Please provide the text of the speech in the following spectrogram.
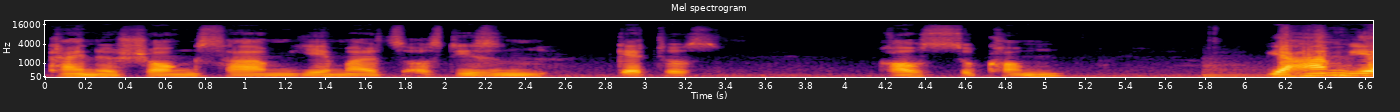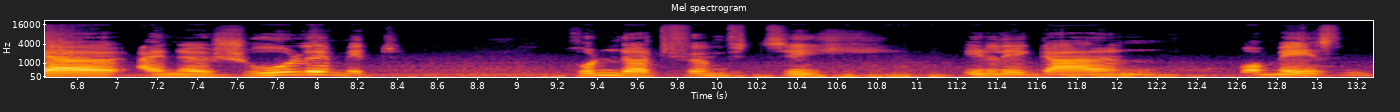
keine Chance haben, jemals aus diesen Ghettos rauszukommen. Wir haben ja eine Schule mit 150 illegalen Burmesen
